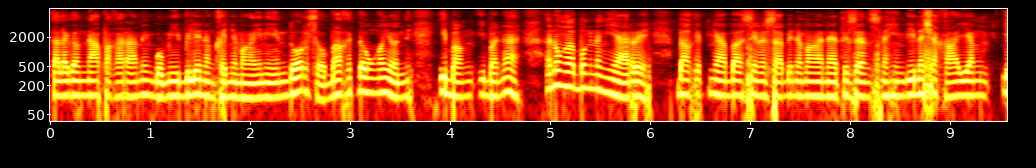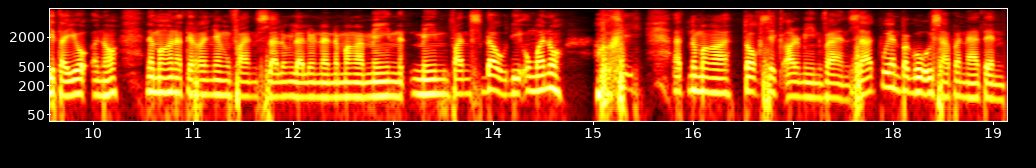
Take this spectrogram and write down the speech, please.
talagang napakaraming bumibili ng kanya mga iniendorso. Bakit daw ngayon, ibang-iba na? Ano nga bang nangyari? Bakit nga ba sinasabi ng mga netizens na hindi na siya kayang itayo ano, ng mga natira niyang fans, lalong-lalo na ng mga main, main fans daw, di umano. Okay? At ng mga toxic Armin fans. Lahat po yan pag-uusapan natin.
